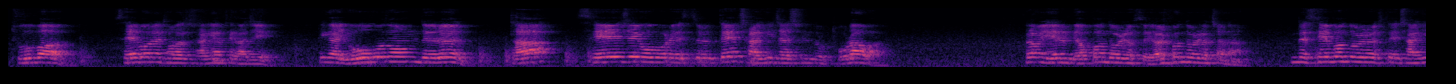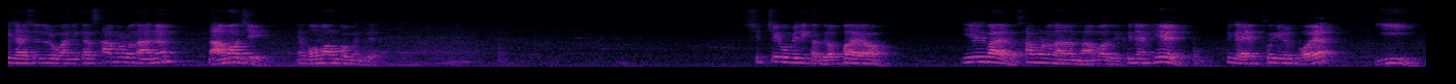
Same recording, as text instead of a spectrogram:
두 번, 세 번에 돌아서 자기한테 가지. 그러니까 요 놈들은 다 세제곱을 했을 때 자기 자신으로 돌아와. 그러면 얘는 몇 번 돌렸어? 10번 돌렸잖아. 근데 세 번 돌렸을 때 자기 자신으로 가니까 3으로 나는 나머지. 그냥 뭐만 보면 돼. 10제곱이니까 몇 봐요? 1 봐요. 3으로 나는 나머지. 그냥 1. 그러니까 F1은 뭐야? 2.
